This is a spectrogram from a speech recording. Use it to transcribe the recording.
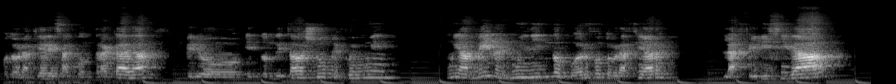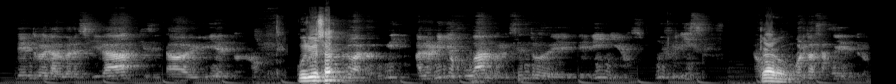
fotografiar esa contracara, pero en donde estaba yo me fue muy, muy ameno y muy lindo poder fotografiar la felicidad dentro de la adversidad que se estaba viviendo. ¿no? Curiosa. a, los, niños jugando en el centro de, niños, muy felices, claro. puertas adentro.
